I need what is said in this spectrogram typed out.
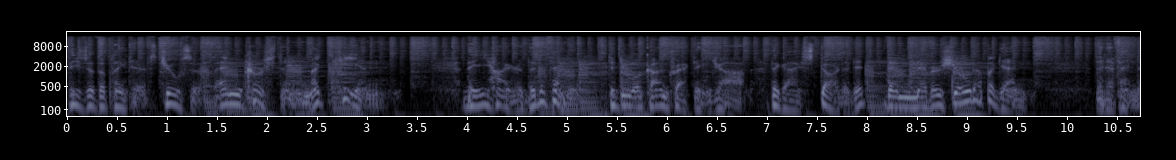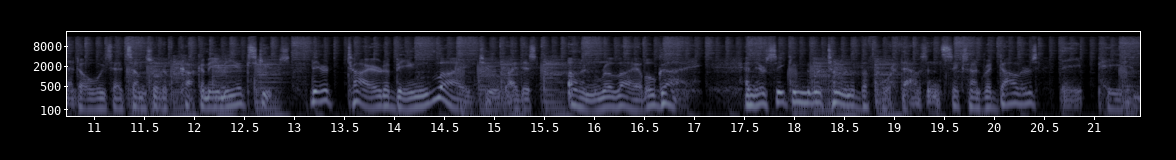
These are the plaintiffs, Joseph and Kirsten McKeon. They hired the defendant to do a contracting job. The guy started it, then never showed up again. The defendant always had some sort of cockamamie excuse. They're tired of being lied to by this unreliable guy and they're seeking the return of the $4,600 they paid him.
